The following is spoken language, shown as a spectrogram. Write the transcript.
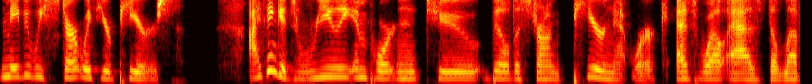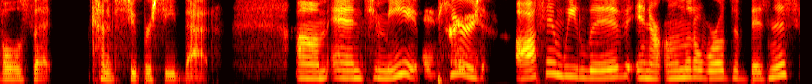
maybe we start with your peers. I think it's really important to build a strong peer network as well as the levels that kind of supersede that. Um, and to me, peers, often we live in our own little worlds of business,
